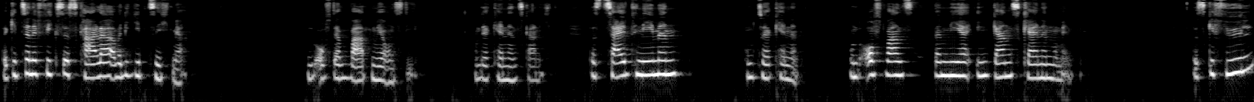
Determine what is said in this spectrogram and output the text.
Da gibt's eine fixe Skala, aber die gibt's nicht mehr. Und oft erwarten wir uns die und erkennen es gar nicht. Das Zeit nehmen, um zu erkennen. Und oft waren es bei mir in ganz kleinen Momenten. Das Gefühl,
